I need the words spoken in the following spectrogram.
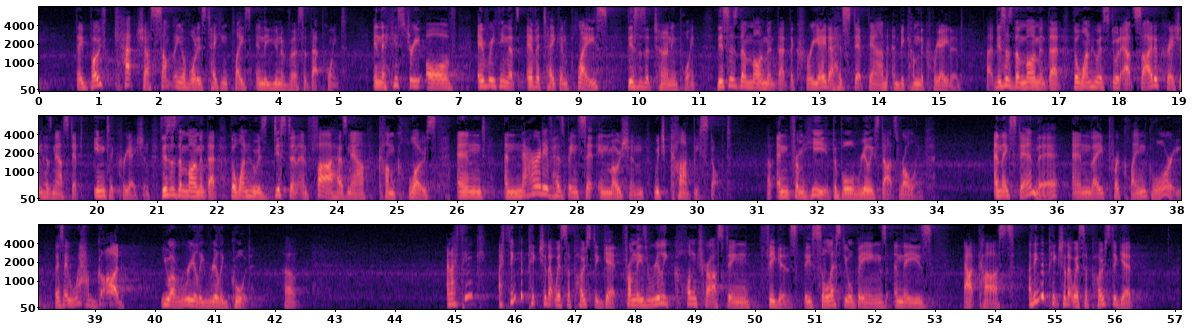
they both capture something of what is taking place in the universe at that point. In the history of everything that's ever taken place, this is a turning point. This is the moment that the Creator has stepped down and become the created. Uh, this is the moment that the one who has stood outside of creation has now stepped into creation. This is the moment that the one who is distant and far has now come close. And a narrative has been set in motion which can't be stopped. Uh, and from here, the ball really starts rolling. And they stand there and they proclaim glory. They say, Wow, God, you are really, really good. Uh, and I think, I think the picture that we're supposed to get from these really contrasting figures, these celestial beings and these outcasts, I think the picture that we're supposed to get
